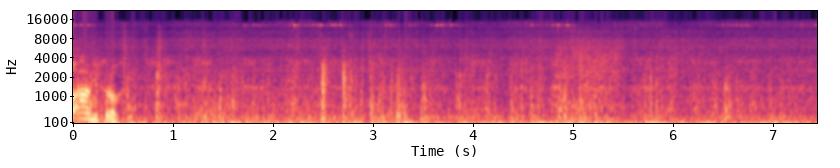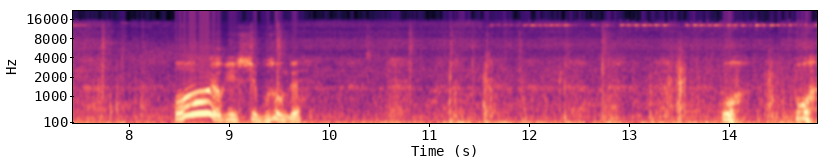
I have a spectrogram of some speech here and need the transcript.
우와 미끄러 어 여기 씨 무서운데? 우와 우와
